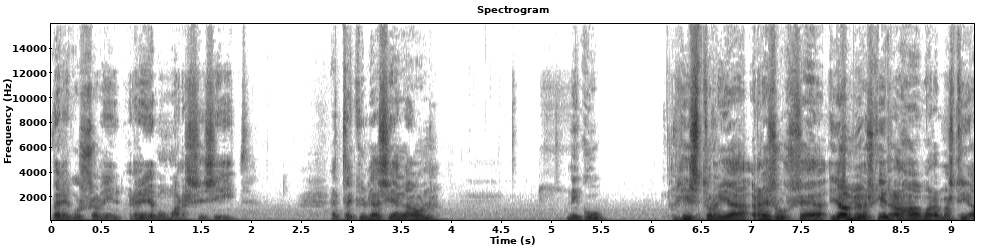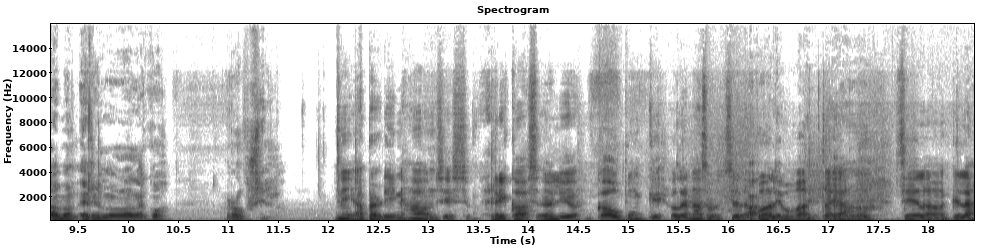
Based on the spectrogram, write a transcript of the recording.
Fergusonin riemumarssi siitä. Että kyllä siellä on niin kuin, historiaa, resursseja ja myöskin rahaa varmasti aivan eri lailla kuin Ropsilla. Niin, Aberdeenhan on siis rikas öljykaupunki. Olen asunut siellä paljon vuotta ja siellä on kyllä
